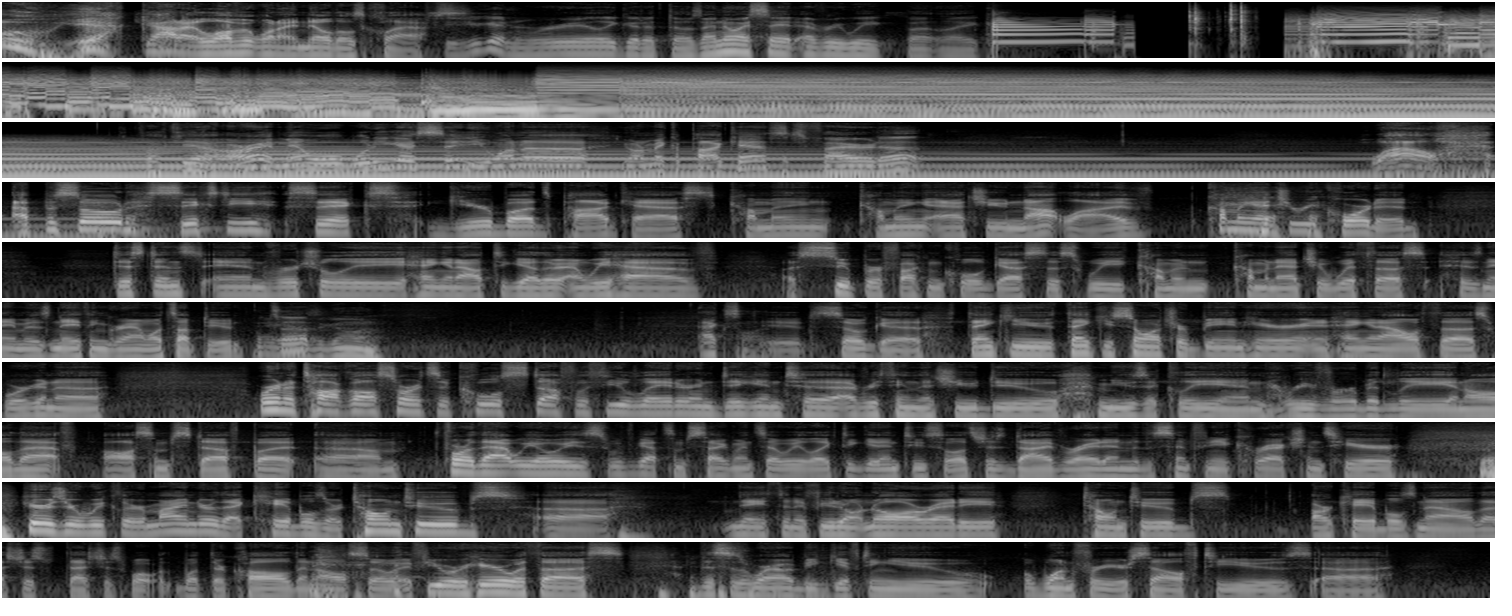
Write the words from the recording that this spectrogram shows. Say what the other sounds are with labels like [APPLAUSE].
Oh yeah, God, I love it when I nail those claps. Dude, you're getting really good at those. I know I say it every week, but like, Fuck yeah! All right, man. Well, what do you guys say? You wanna you wanna make a podcast? let's fire it up. Wow, episode sixty six, Gearbuds podcast coming coming at you not live, coming at you [LAUGHS] recorded, distanced and virtually hanging out together, and we have a super fucking cool guest this week coming coming at you with us. His name is Nathan Graham. What's up, dude? What's Hey, up? How's it going? Excellent. Dude, so good. Thank you. Thank you so much for being here and hanging out with us. We're going to we're going to talk all sorts of cool stuff with you later and dig into everything that you do musically and reverbedly and all that awesome stuff. But um, for that, we always we've got some segments that we like to get into. So let's just dive right into the Symphony of Corrections here. Here's your weekly reminder that cables are tone tubes. Uh, Nathan, if you don't know already, tone tubes are cables now. That's just that's just what what they're called. And also, if you were here with us, this is where I would be gifting you one for yourself to use. Uh,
